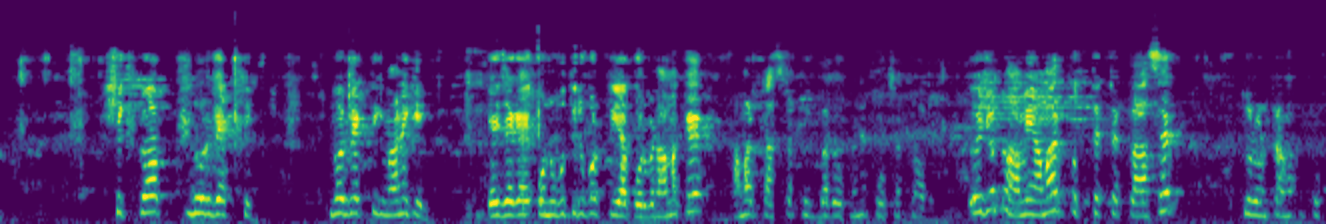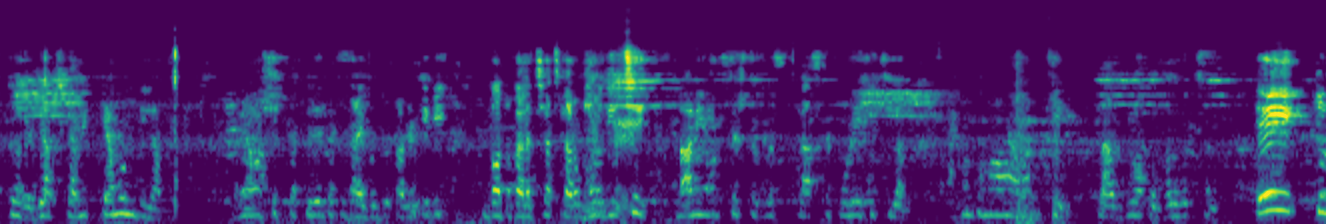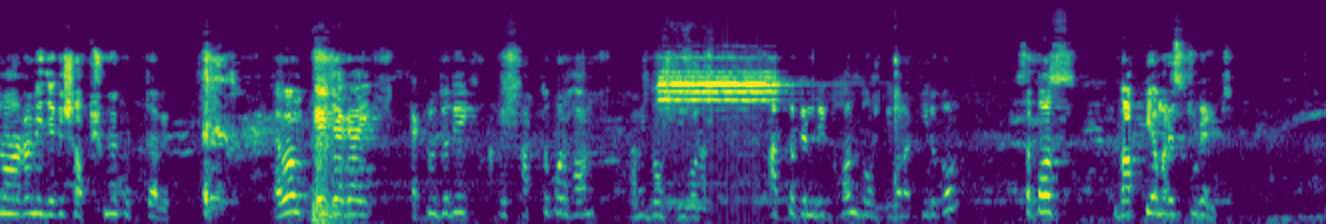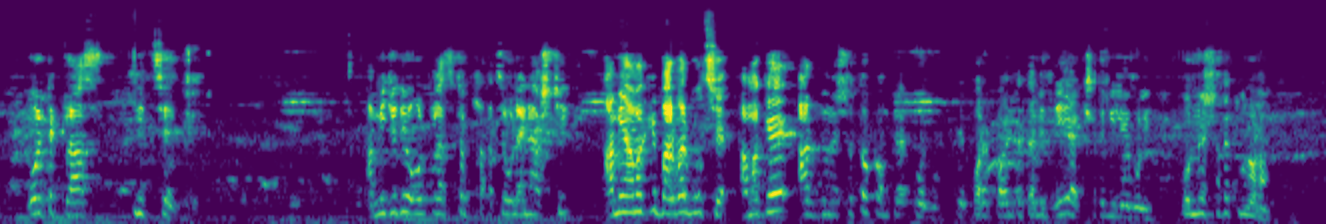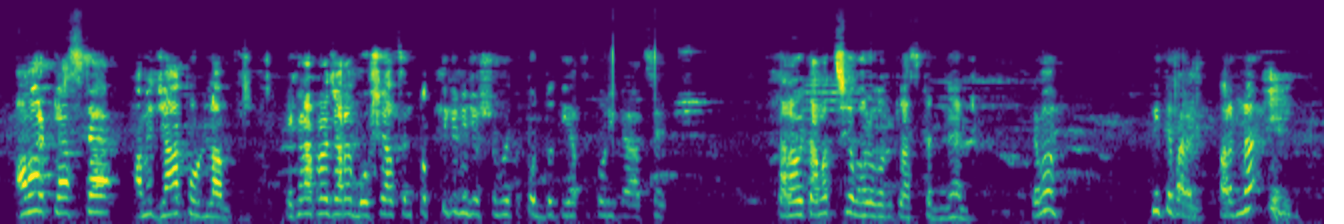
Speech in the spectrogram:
শিক্ষক নূর ব্যক্তি নূর ব্যক্তি মানে কি? এই জায়গায় অনুভূতির উপর ক্রিয়া করবে না। আমাকে আমার ক্লাসটা ঠিকভাবে ওখানে পৌঁছাতে হবে। ওই জন্য আমি আমার প্রত্যেকটা ক্লাসের তুলনটা আমাকে করতে হবে যে আজকে আমি কেমন দিলাম। আমি আমার শিক্ষার্থীদের কাছে দায়বদ্ধ তাদেরকে কি গতকাল আছে আজকে আরও ভালো দিয়েছি? না, আমি আমার করে ক্লাসটা করে এসেছিলাম। এখন তো মনে হয় আমার কি ক্লাসগুলো অত ভালো হচ্ছে না। এই তুলনাটা নিজেকে সবসময় করতে হবে। এবং এই জায়গায় একটু যদি আপনি স্বার্থপর হন, আমি দোষ দিব না। আত্মকেন্দ্রিক হন, দোষ দিব না। কীরকম? সাপোজ বাপ্পি আমার স্টুডেন্ট ও একটা ক্লাস নিচ্ছে। আমি যদি ওর ক্লাসটা আচ্ছা ও লাইনে আসছি, আমি আমাকে বারবার বলছে, আমাকে আটজনের সাথে কম্পেয়ার করব। পরের পয়েন্টটাতে আমি দিয়ে একসাথে মিলিয়ে বলি। অন্যের সাথে তুলনা। আমার ক্লাসটা আমি যা করলাম, এখানে আপনারা যারা বসে আছেন প্রত্যেকে নিজস্ব হয়তো পদ্ধতি আছে, তরিকা আছে। তারা হয়তো আমার চেয়ে ভালোভাবে ক্লাসটা নেন। কেমন? নিতে পারেন। পারেন না?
